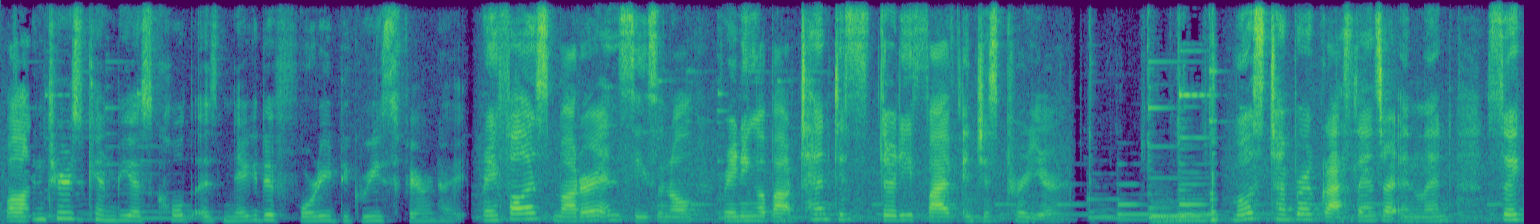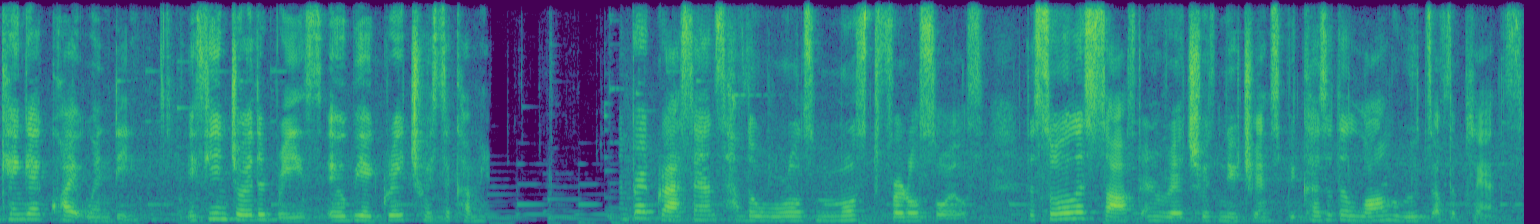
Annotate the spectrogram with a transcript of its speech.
while winters can be as cold as negative 40 degrees Fahrenheit. Rainfall is moderate and seasonal, raining about 10 to 35 inches per year. Most temperate grasslands are inland, so it can get quite windy. If you enjoy the breeze, it will be a great choice to come here. Temperate grasslands have the world's most fertile soils. The soil is soft and rich with nutrients because of the long roots of the plants.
